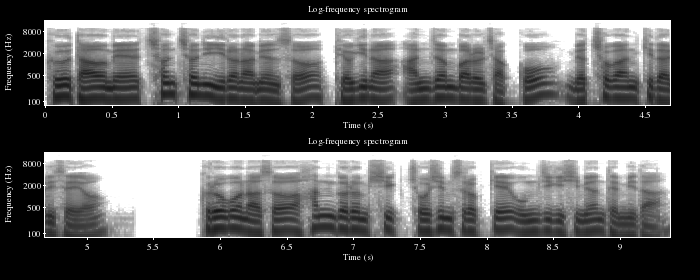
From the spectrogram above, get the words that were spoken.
그 다음에 천천히 일어나면서 벽이나 안전바를 잡고 몇 초간 기다리세요. 그러고 나서 한 걸음씩 조심스럽게 움직이시면 됩니다.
